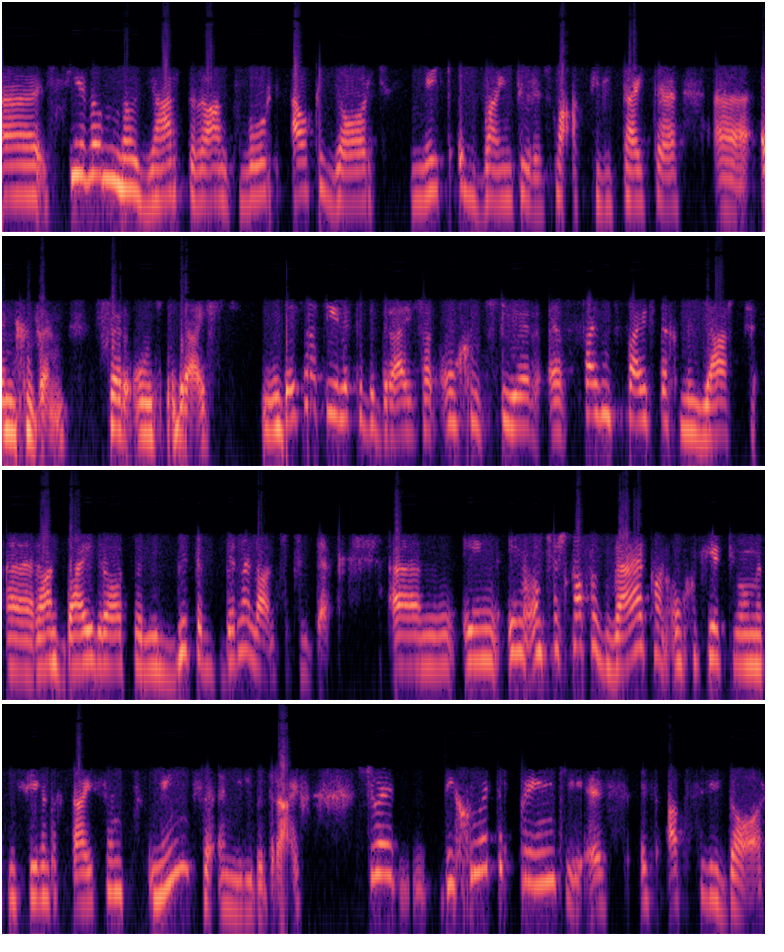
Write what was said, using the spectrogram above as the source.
uh 7 miljard rand word elke jaar net op wyntoerisme aktiwiteite uh ingewin vir ons bedryf. Dit is natuurlik 'n bedryf wat ongeveer 'n uh, 55 miljard uh, rand bydra tot die bruto binnelandse produk. Ehm um, en en ons verskaf ook werk aan ongeveer 270 000 mense in hierdie bedryf. So die groter prentjie is is absoluut daar.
